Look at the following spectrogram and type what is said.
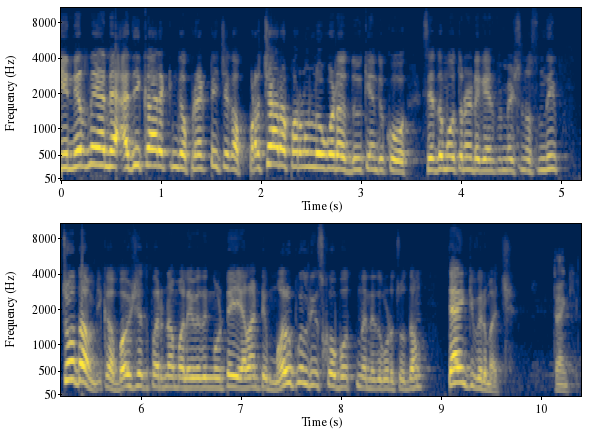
ఈ నిర్ణయాన్ని అధికారికంగా ప్రకటించక ప్రచార పర్వంలో కూడా దూకేందుకు సిద్ధమవుతున్నట్టుగా ఇన్ఫర్మేషన్ వస్తుంది. చూద్దాం. ఇక భవిష్యత్ పరిణామాలు ఏ విధంగా ఉంటే ఎలాంటి మలుపులు తీసుకోబోతుంది అనేది కూడా చూద్దాం. Thank you very much thank you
